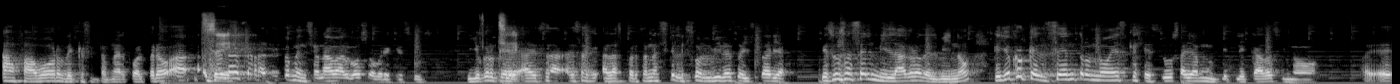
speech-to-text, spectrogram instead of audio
a favor de que se tome alcohol, pero ah, Sí. Jonah hace ratito mencionaba algo sobre Jesús. Y yo creo que Sí. a, esa- a esa- a las personas se les olvida esa historia. Jesús hace el milagro del vino, que yo creo que el centro no es que Jesús haya multiplicado, sino eh,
